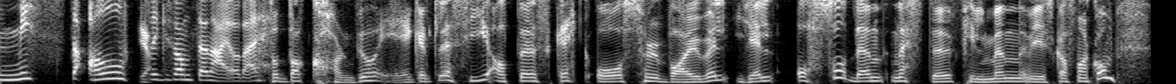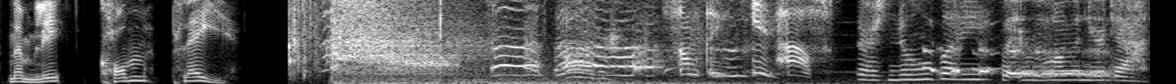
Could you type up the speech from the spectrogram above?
miste alt. Ja. ikke sant? Den er jo der. Så da kan vi jo egentlig si at uh, skrekk og survival gjelder også den neste filmen vi skal snakke om, nemlig Come Play. Something in house. There's nobody but your mom and your dad.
